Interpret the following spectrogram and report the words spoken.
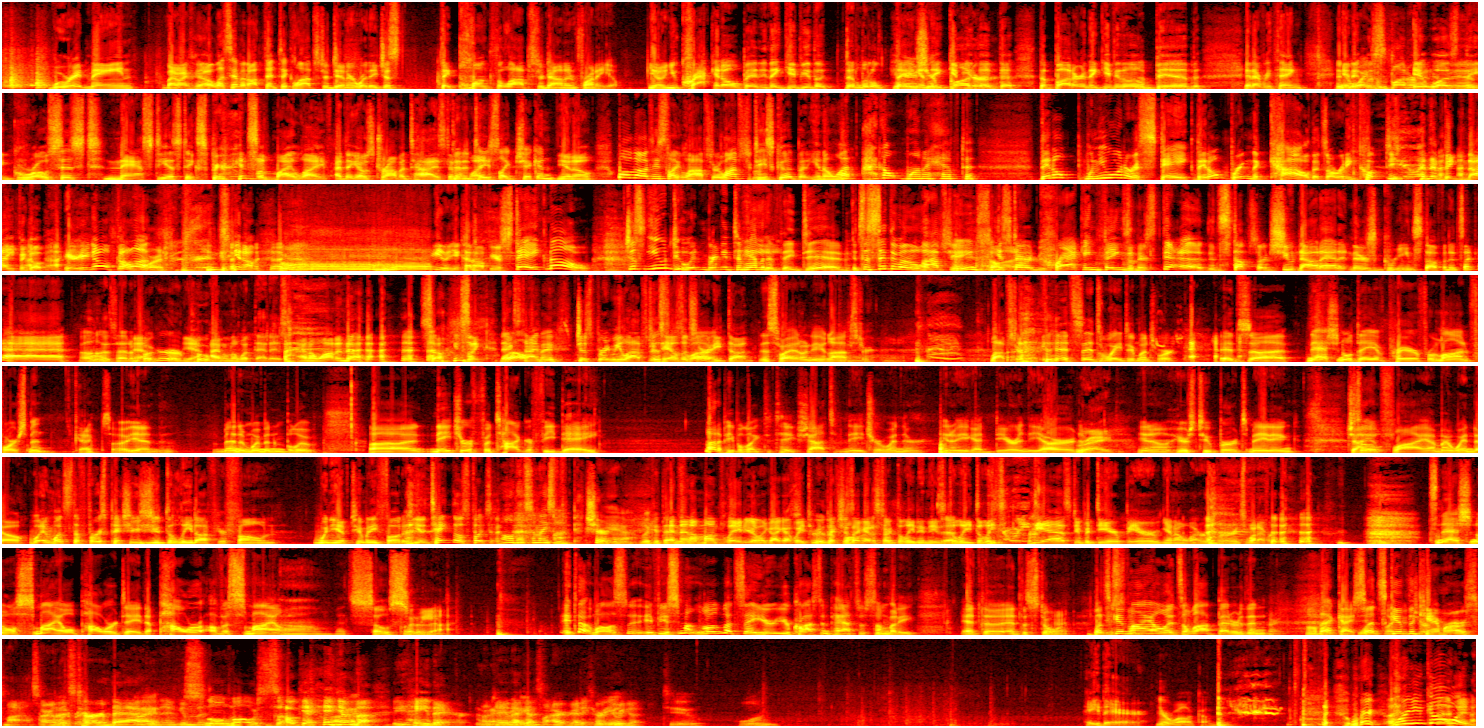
We're in Maine. My wife goes, oh, let's have an authentic lobster dinner where they just they plunk the lobster down in front of you. You know, you crack it open and they give you the, the little thing Here's and they give butter. you the, the, the butter and they give you the little bib, bib. and everything. And And, it was butter it the was bib. the grossest, nastiest experience of my life. I think I was traumatized. And Did it like, taste like chicken? you know, well, no, it tastes like lobster. Lobster tastes good, but you know what? I don't want to have to. They don't. When you order a steak, they don't bring the cow that's already cooked to you and a big knife and go, "Here you go, fella." you know, you know, you cut off your steak. No, just you do it and bring it to me. Yeah, but if they did, It's the same thing with a lobster. chainsaw, you start be- cracking things and there's uh, and stuff starts shooting out at it and there's green stuff and it's like ah. oh, is that a booger or yeah, poop? I don't know what that is. I don't want to know. so he's like, next Well, time, thanks. just bring me lobster This tail that's why- already done. This is why I don't eat lobster. Lobster. it's it's way too much work. It's uh, National Day of Prayer for Law Enforcement. okay. So yeah, the the men and women in blue. Uh, Nature Photography Day. A lot of people like to take shots of nature when they're, you know, you got deer in the yard. Right. You know, here's two birds mating, giant So- fly on my window. And what's the first pictures you delete off your phone when you have too many photos? You take those photos. Oh, that's a nice picture. yeah, look at that And then a month later, you're like, I got way too many pictures. I got to start deleting these. Delete, delete, delete. Yeah, stupid deer, beer, you know, or birds, whatever. It's National Smile Power Day. The power of a smile. oh, that's so sweet. Yeah. It does. Well, if you smile, well, let's say you're you're crossing paths with somebody at the at the store. Let's You give smile. It's a lot better than. Well, that guy. Seems Let's like give a the jerk. camera our smiles. All right, let's right. turn back right. and, and give them the, Slow mo. Okay, give him the hey there. Okay, right, that smile. All right, ready? Right, here we go. Two, one. Hey there. You're welcome. Where where are you going?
